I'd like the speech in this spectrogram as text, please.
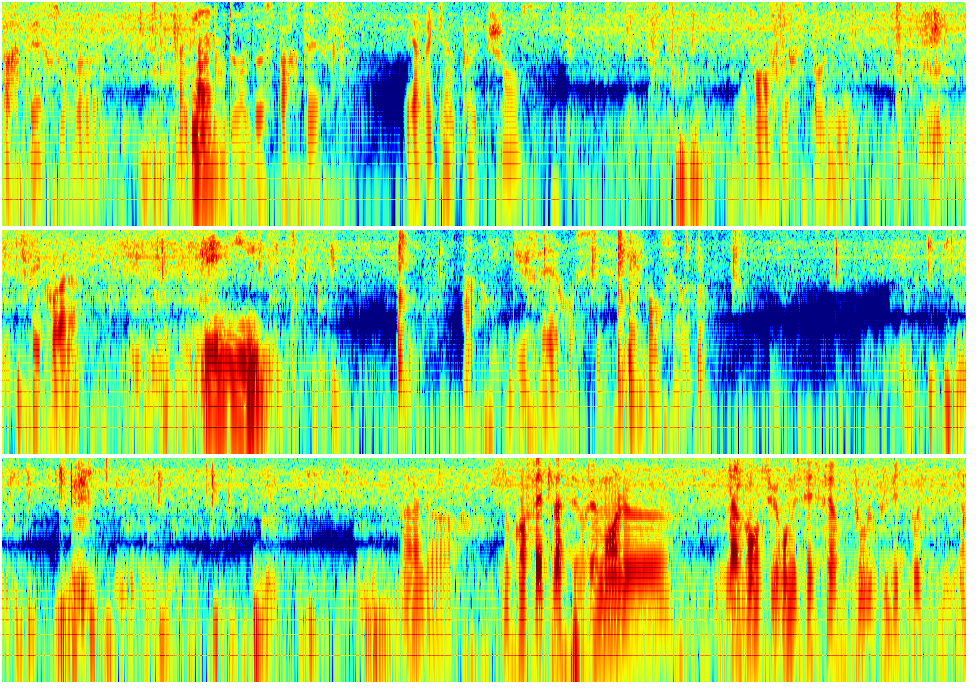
par terre, sur euh, la Ouais. poudre d'os par terre. Et avec un peu de chance, on va en faire spawn. Mais... Tu fais quoi là? Je mine. Du verre aussi, je peux en faire. Alors, donc en fait là c'est vraiment le l'aventure, on essaie de faire tout le plus vite possible. hein,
